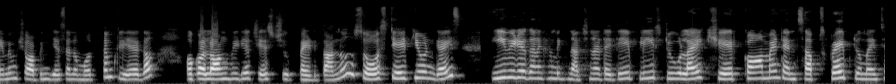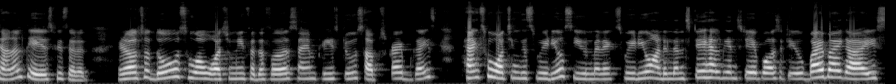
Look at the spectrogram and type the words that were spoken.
ఏమేమి షాపింగ్ చేశానో మొత్తం క్లియర్గా ఒక లాంగ్ వీడియో చేసి పెడతాను. సో స్టేట్ యూన్ గైస్ ఈ వీడియో కనుక మీకు నచ్చినట్టయితే please do like share comment and subscribe to my channel Tejaswi Sharath and also those who are watching me for the first time please do subscribe guys thanks for watching this video see you my next video and then stay healthy and stay positive bye bye guys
